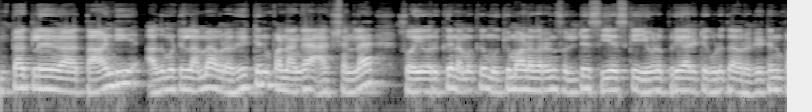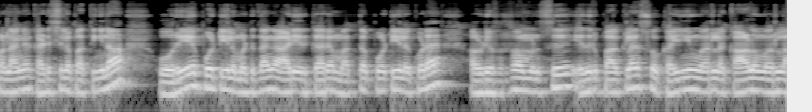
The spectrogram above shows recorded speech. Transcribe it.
இம்பாக்டில் தாண்டி அது மட்டும் இல்லாமல் அவரை ரிட்டர்ன் பண்ணாங்க ஆக்ஷனில் ஸோ இவருக்கு நமக்கு முக்கியமானவர்னு சொல்லிட்டு சிஎஸ்கே எவ்வளோ ப்ரியாரிட்டி கொடுத்து அவரை ரிட்டர்ன் பண்ணாங்க. கடைசியில் பார்த்தீங்கன்னா ஒரே போட்டியில் மட்டும்தாங்க ஆடி இருக்காரு. மற்ற போட்டியில் கூட அவருடைய பர்ஃபார்மன்ஸு எதிர்பார்க்கல. ஸோ கையும் வரல காலும் வரல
